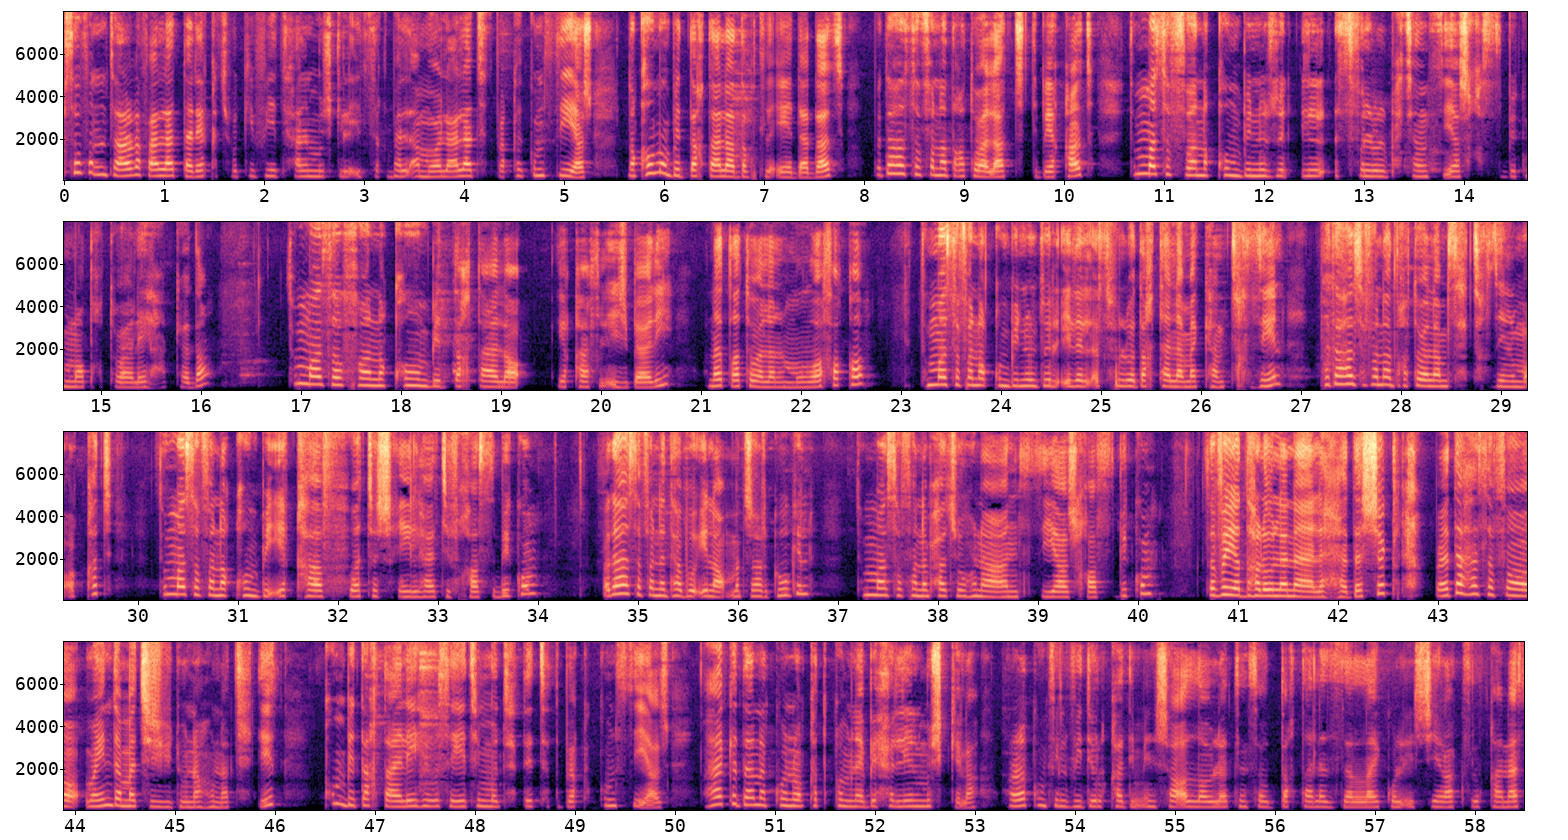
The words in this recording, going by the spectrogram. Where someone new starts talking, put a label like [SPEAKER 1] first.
[SPEAKER 1] سوف نتعرف على طريقة وكيفية حل مشكلة استقبال الأموال على تطبيقكم سياج. نقوم بالضغط على ضبط الإعدادات بعدها سوف نضغط على التطبيقات ثم سوف نقوم بالنزول إلى الأسفل والبحث عن سياج خاص بكم نضغط عليه هكذا. ثم سوف نقوم بالضغط على إيقاف الإجباري نضغط على الموافقة. ثم سوف نقوم بالنزول إلى الأسفل وضغط على مكان التخزين بعدها سوف نضغط على مسح التخزين المؤقت. ثم سوف نقوم بإيقاف وتشغيل هاتف خاص بكم. بعدها سوف نذهب إلى متجر جوجل ثم سوف نبحث هنا عن سياج خاص بكم. سوف يظهر لنا هذا الشكل. بعدها سوف وعندما تجدون هنا تحديث قم بضغط عليه وسيتم تحديث تطبيقكم السياج وهكذا نكون قد قمنا بحل المشكلة. أراكم في الفيديو القادم إن شاء الله. ولا تنسوا الضغط على زر لايك والاشتراك في القناة.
